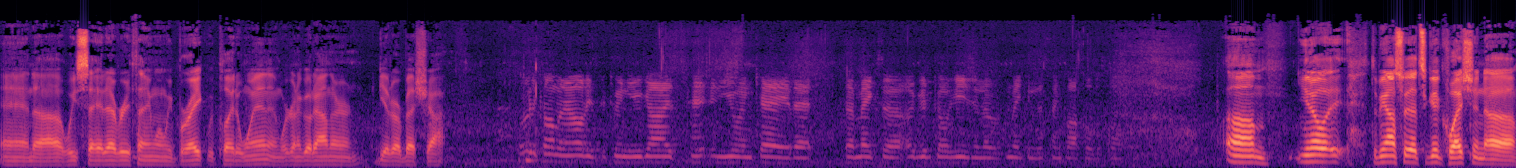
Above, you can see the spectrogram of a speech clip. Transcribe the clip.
And uh, we say it everything when we break, we play to win, and we're going to go down there and give it our best shot. What are the commonalities between you guys, Pitt and UNK, that, that makes a, a good cohesion of making this thing possible Um, you know, to be honest with you, that's a good question. Uh,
